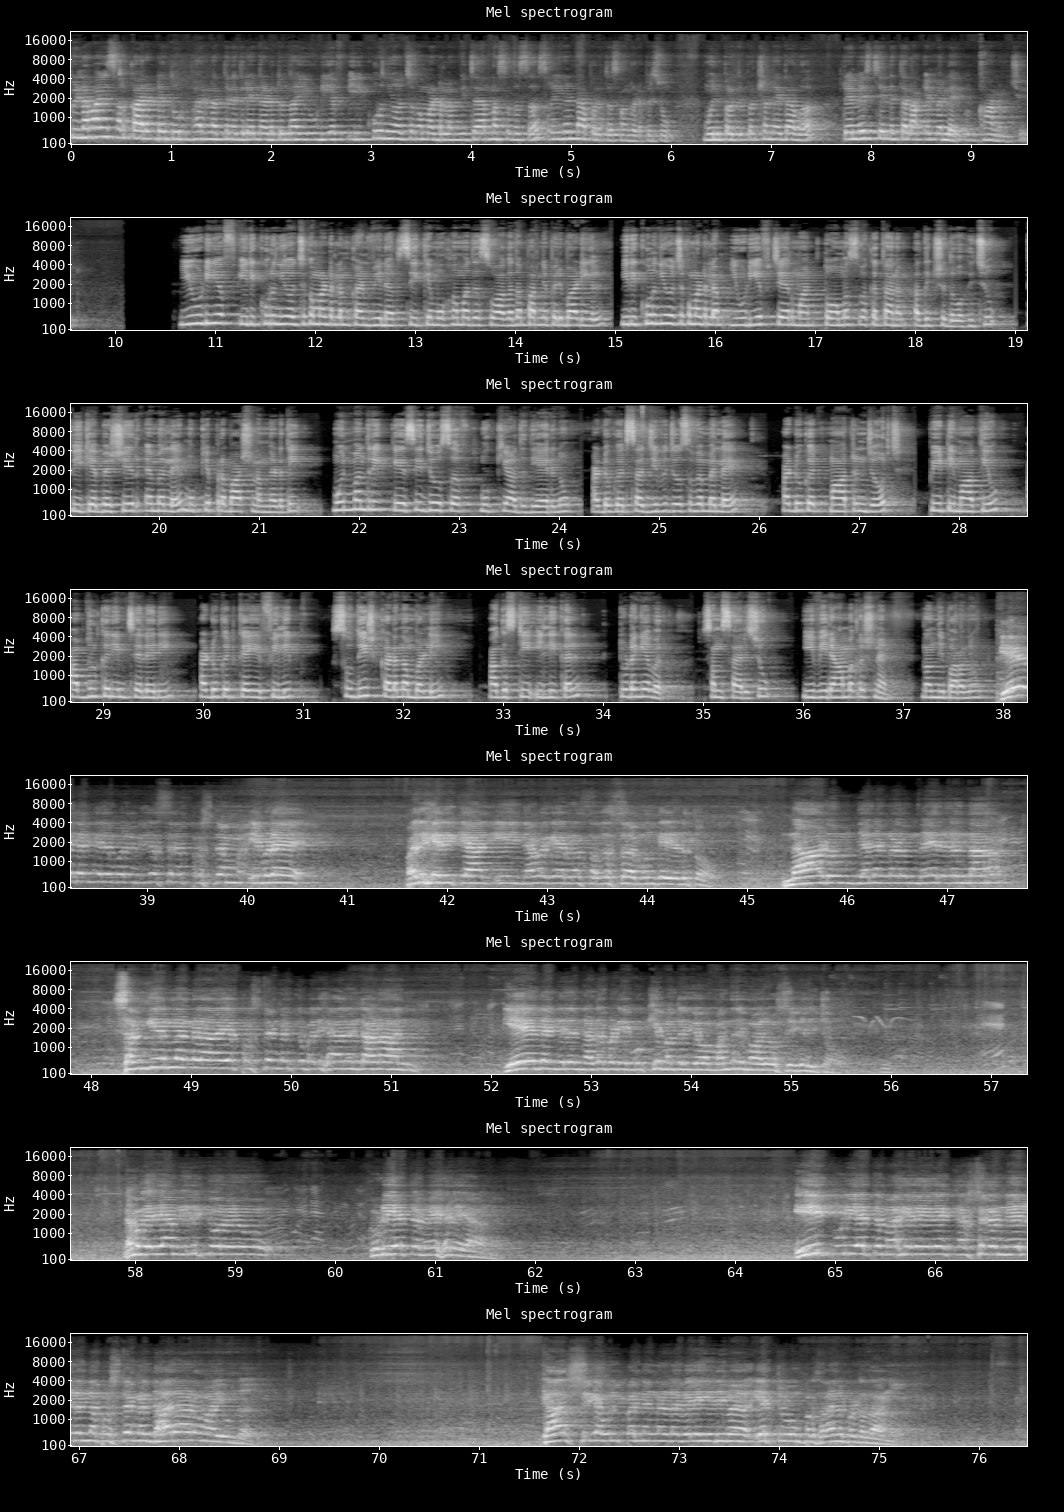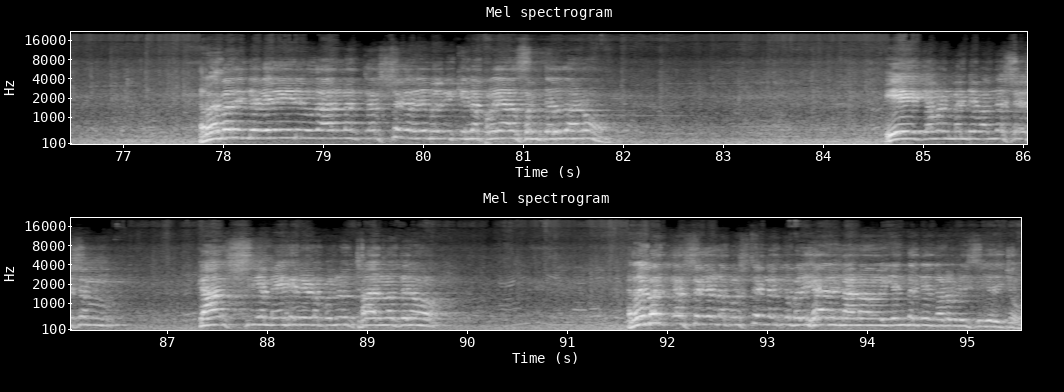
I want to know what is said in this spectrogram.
പിണറായി സർക്കാരിന്റെ ദുർഭരണത്തിനെതിരെ നടത്തുന്ന U D F Irikkur നിയോജക മണ്ഡലം വിചാരണ സദസ്സ് ശ്രീകണ്ഠാപുരത്ത് സംഘടിപ്പിച്ചു. മുൻ പ്രതിപക്ഷ നേതാവ് Ramesh Chennithala M L A ഉദ്ഘാടനം ചെയ്തു. യു ഡി എഫ് ഇരിക്കൂർ നിയോജക മണ്ഡലം കൺവീനർ സി കെ മുഹമ്മദ് സ്വാഗതം പറഞ്ഞ പരിപാടിയിൽ ഇരിക്കൂർ നിയോജക മണ്ഡലം U D F chairman Thomas Vakkathanam അധ്യക്ഷത വഹിച്ചു. P K Basheer M L A മുഖ്യപ്രഭാഷണം നടത്തി. മുൻമന്ത്രി K C Joseph മുഖ്യാതിഥിയായിരുന്നു. Advocate Sajeev Joseph M L A advocate Martin George P T Mathew Abdul Kareem Chelery advocate K Philip Sudheesh Kadannampally Augusty Illickal തുടങ്ങിയവർ സംസാരിച്ചു. E V Ramakrishnan നന്ദി പറഞ്ഞു. ഏതെങ്കിലും ഒരു വികസന പ്രശ്നം ഇവിടെ പരിഹരിക്കാൻ ഈ നവകേരള സദസ് മുൻകൈയെടുത്തോ നാടും ജനങ്ങളും നേരിടുന്ന സങ്കീർണങ്ങളായ പ്രശ്നങ്ങൾക്ക് പരിഹാരം കാണാൻ ഏതെങ്കിലും നടപടി മുഖ്യമന്ത്രിയോ മന്ത്രിമാരോ സ്വീകരിച്ചോ? നമുക്കറിയാം ഇരിക്കൂർ ഒരു കുടിയേറ്റ മേഖലയാണ്. ഈ കുടിയേറ്റ മേഖലയിലെ കർഷകർ നേരിടുന്ന പ്രശ്നങ്ങൾ ധാരാളമായി ഉണ്ട് കാർഷിക ഉൽപ്പന്നങ്ങളുടെ വിലയിടിവ് ഏറ്റവും പ്രധാനപ്പെട്ടതാണ്. റബ്ബറിന്റെ വിലയിടിവ് കാരണം കർഷകർ അനുഭവിക്കുന്ന പ്രയാസം ചെറുതാണോ? ഈ ഗവൺമെന്റ് വന്ന ശേഷം കാർഷിക മേഖലയുടെ പുനരുദ്ധാരണത്തിനോ റബ്ബർ കർഷകരുടെ പ്രശ്നങ്ങൾക്ക് പരിഹാരം കാണാനോ എന്തെങ്കിലും നടപടി സ്വീകരിച്ചോ?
